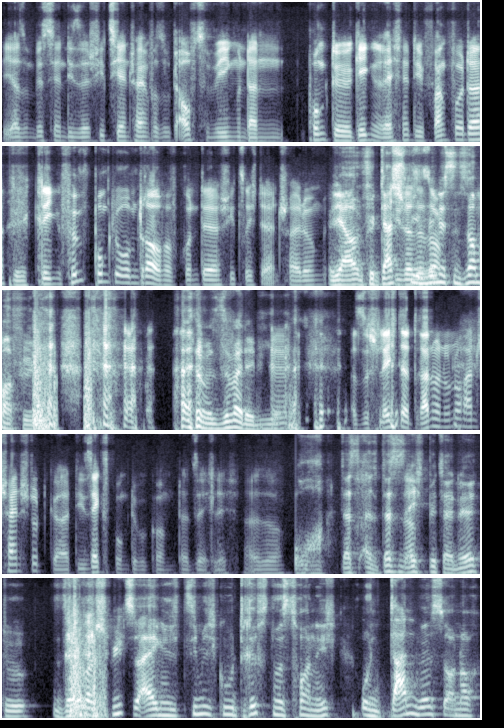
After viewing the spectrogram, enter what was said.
die ja so ein bisschen diese Schiedsrichterentscheidung versucht aufzuwiegen und dann Punkte gegenrechnet. Die Frankfurter kriegen fünf Punkte obendrauf aufgrund der Schiedsrichterentscheidung. Ja, und für das Spiel Saison. mindestens Sommerfüllung. also, wo sind wir denn hier? Also schlechter dran war nur noch anscheinend Stuttgart, die sechs Punkte bekommen tatsächlich. Also. Boah, das, also das ist ja. echt bitter, ne? Du selber spielst du eigentlich ziemlich gut, triffst nur das Tor nicht und dann wirst du auch noch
